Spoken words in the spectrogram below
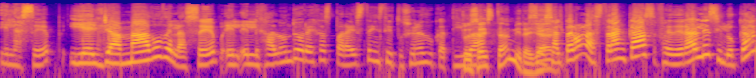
¿Y la SEP? ¿Y el llamado de la SEP? El, jalón de orejas para esta institución educativa. Pues ahí está, mira, ya. Se saltaron las trancas federales y locales.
